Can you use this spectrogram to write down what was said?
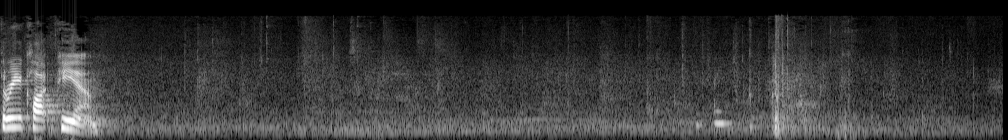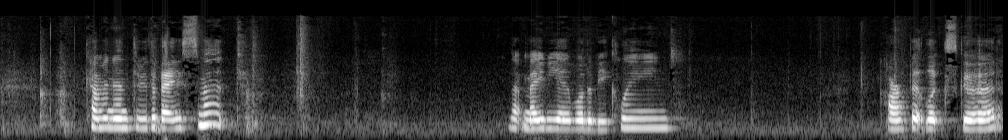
3 o'clock PM. Coming in through the basement. That may be able to be cleaned. Carpet looks good.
